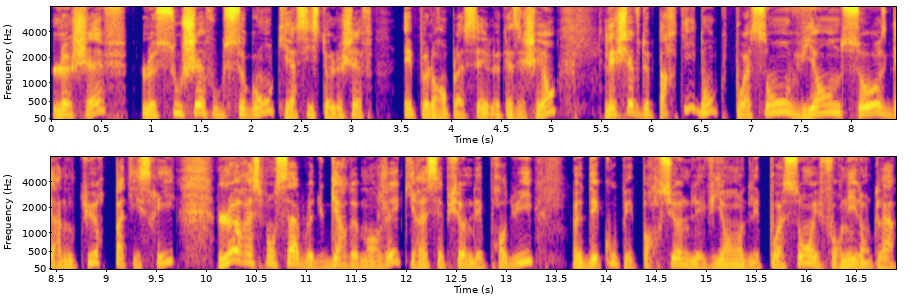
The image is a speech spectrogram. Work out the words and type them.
le chef, le sous-chef ou le second qui assiste le chef et peut le remplacer le cas échéant, les chefs de partie, donc poisson, viande, sauce, garniture, pâtisserie, le responsable du garde-manger qui réceptionne les produits, euh, découpe et portionne les viandes, les poissons et fournit donc la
